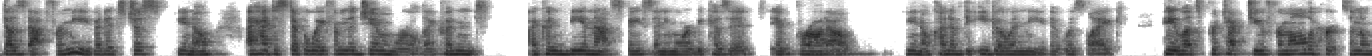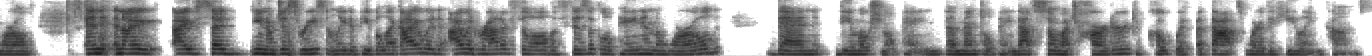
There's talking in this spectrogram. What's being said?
does that for me but it's just you know i had to step away from the gym world. I couldn't i couldn't be in that space anymore because it it brought out you know, kind of the ego in me that was like, hey, let's protect you from all the hurts in the world. And and I I've said, you know, just recently to people like I would I would rather feel all the physical pain in the world than the emotional pain, the mental pain. That's so much harder to cope with, but that's where the healing comes.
